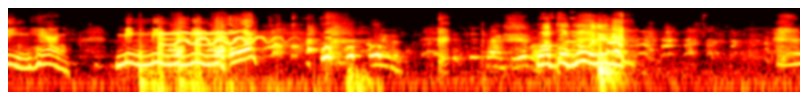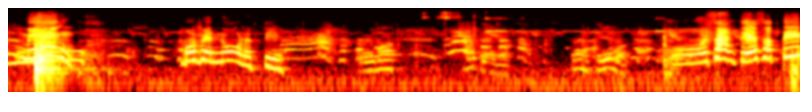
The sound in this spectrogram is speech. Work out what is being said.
นิ่งแห้งมิ่งนิ่งให้นิ่งให้โอ๊ย ว่ากบลูกเลยดิ มิ่งบ่ เป็นโน่ละติไอ้บ่แจ้งเจ๊บ่โอ้ยสร้างเตะสติ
